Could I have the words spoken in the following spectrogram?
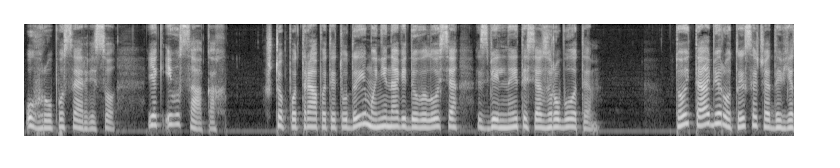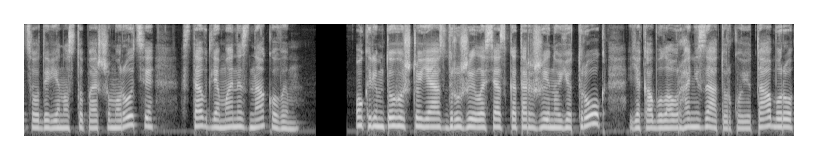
у групу сервісу, як і в саках. Щоб потрапити туди, мені навіть довелося звільнитися з роботи. Той табір у 1991 році став для мене знаковим. Окрім того, що я здружилася з Катаржиною Трок, яка була організаторкою табору,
